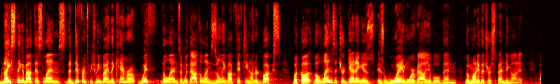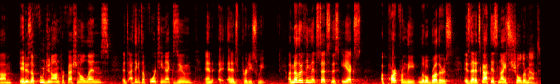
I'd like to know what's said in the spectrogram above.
Nice thing about this lens, the difference between buying the camera with the lens and without the lens is only about 1500 bucks, but the, the lens that you're getting is, is way more valuable than the money that you're spending on it. Um, it is a Fujinon professional lens. I think it's a 14x zoom, and, and it's pretty sweet. Another thing that sets this EX apart from the little brothers is that it's got this nice shoulder mount.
